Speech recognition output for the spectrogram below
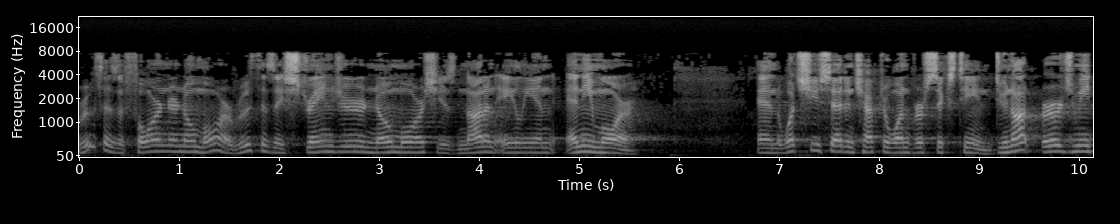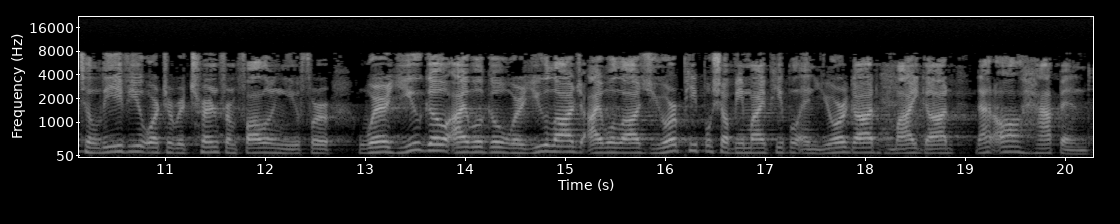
Ruth is a foreigner no more. Ruth is a stranger no more. She is not an alien anymore. And what she said in chapter 1, verse 16 Do not urge me to leave you or to return from following you, for where you go, I will go. Where you lodge, I will lodge. Your people shall be my people, and your God, my God. That all happened,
